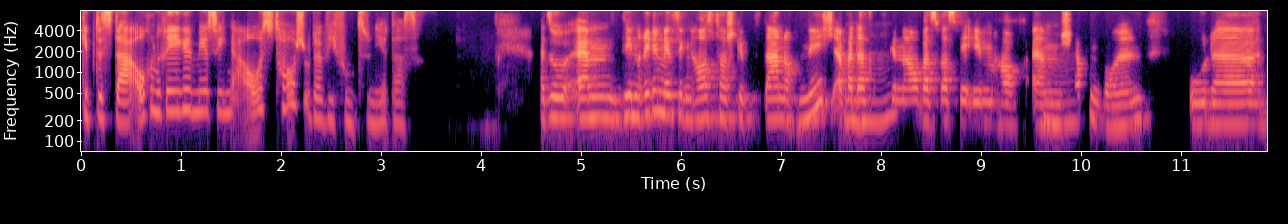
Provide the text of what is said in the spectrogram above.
Gibt es da auch einen regelmäßigen Austausch oder wie funktioniert das? Also ähm, den regelmäßigen Austausch gibt es da noch nicht, aber mhm. das ist mhm. genau was, was wir eben auch ähm, mhm. schaffen wollen. Oder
